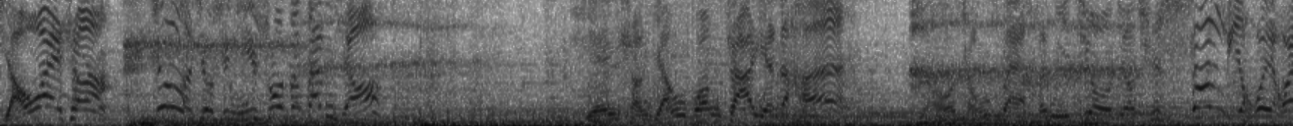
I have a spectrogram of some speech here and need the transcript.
小外甥这就是你说的单挑？天上阳光扎眼的很，有种再和你舅舅去山里会会。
